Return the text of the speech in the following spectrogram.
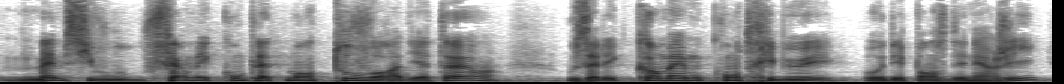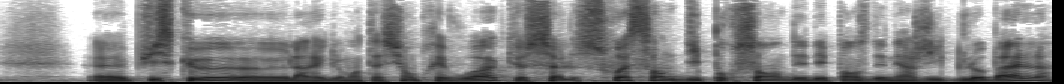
même si vous fermez complètement tous vos radiateurs, vous allez quand même contribuer aux dépenses d'énergie, puisque la réglementation prévoit que seuls 70% des dépenses d'énergie globales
